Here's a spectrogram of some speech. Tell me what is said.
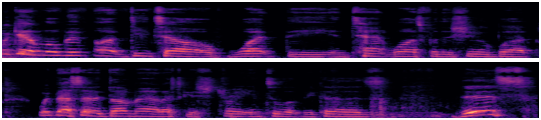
We get a little bit of detail of what the intent was for the shoe. But with that said and done, man, let's get straight into it because this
